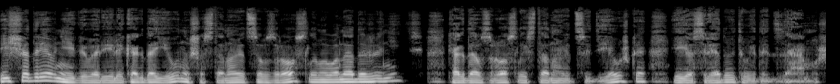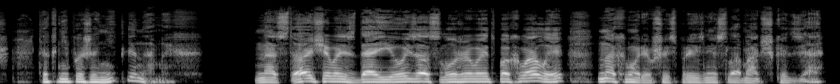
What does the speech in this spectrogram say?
Еще древние говорили, когда юноша становится взрослым, его надо женить. Когда взрослый становится девушка, ее следует выдать замуж. Так не поженить ли нам их?» «Настойчивость Даюй заслуживает похвалы», — нахмурившись, произнесла матушка Дзя.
